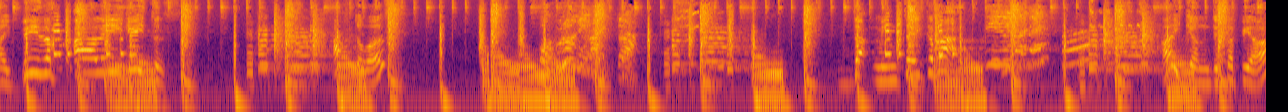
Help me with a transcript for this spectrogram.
I beat up alligators Afterwards お風呂に入った That means take a bath I can disappear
